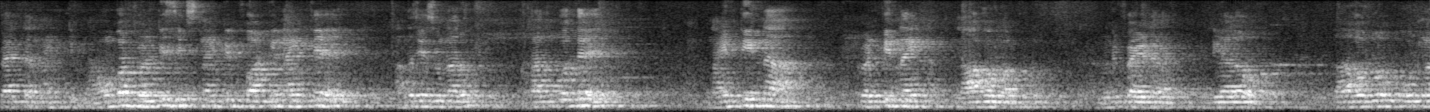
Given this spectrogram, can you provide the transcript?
in fact nineteen November twenty six nineteen forty నైన్కే అందజేసి ఉన్నారు కాకపోతే నైన్టీన్ ట్వంటీ నైన్ లాహోర్ అప్పుడు యూనిఫైడ్ ఇండియాలో లాహోర్లో పూర్ణ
